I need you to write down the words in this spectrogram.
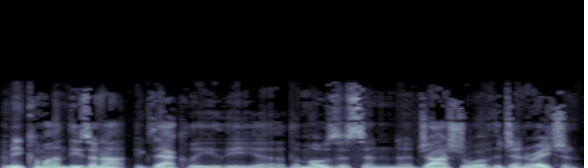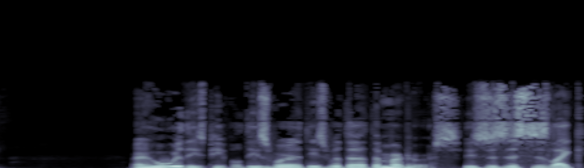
I mean, come on, these are not exactly the uh, the Moses and uh, Joshua of the generation. Right? Who were these people? These were these were the the murderers. This is this is like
